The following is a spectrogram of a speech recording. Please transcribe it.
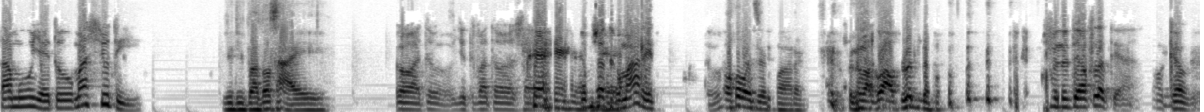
tamu yaitu Mas Yudi. Yudi Batosai. Oh aduh, Yudi Batosai. Episode kemarin. Tuh. Oh, episode kemarin. Belum aku upload loh. Belum diupload ya? Oke oke.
